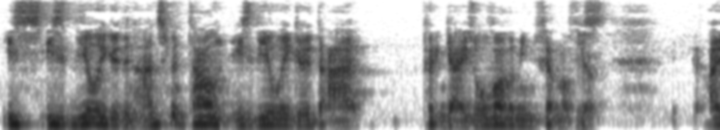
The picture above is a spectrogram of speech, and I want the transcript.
he's he's really good enhancement talent. He's really good at putting guys over. I mean, fair enough. he's- I,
